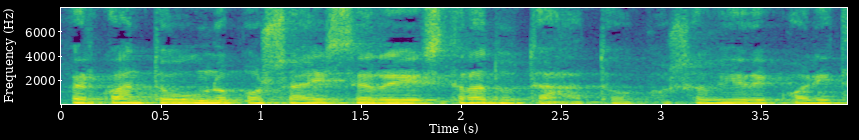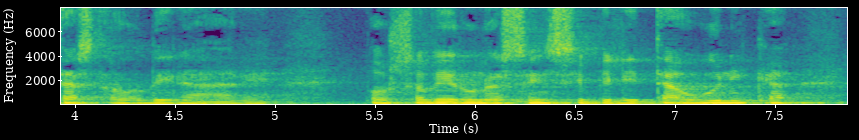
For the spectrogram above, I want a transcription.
per quanto uno possa essere stradotato, possa avere qualità straordinarie, possa avere una sensibilità unica,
